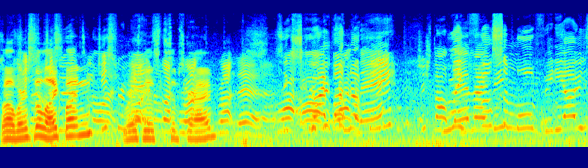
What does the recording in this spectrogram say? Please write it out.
Well, where's the like button? Just Where's the remember, subscribe? Right there. subscribe button up there. Just up Link there, for maybe. some more videos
